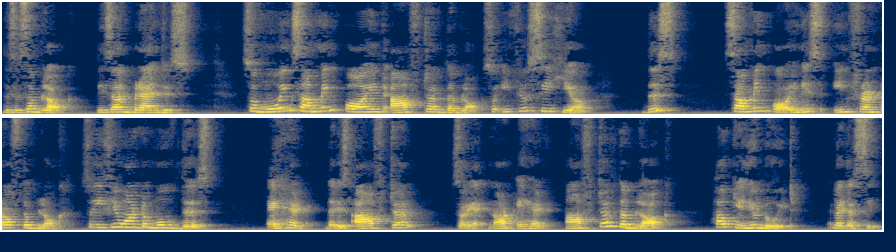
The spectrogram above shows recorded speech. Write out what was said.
this is a block. These are branches. So moving summing point after the block. So if you see here this summing point is in front of the block. So if you want to move this ahead that is after sorry not ahead after the block how can you do it? Let us see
